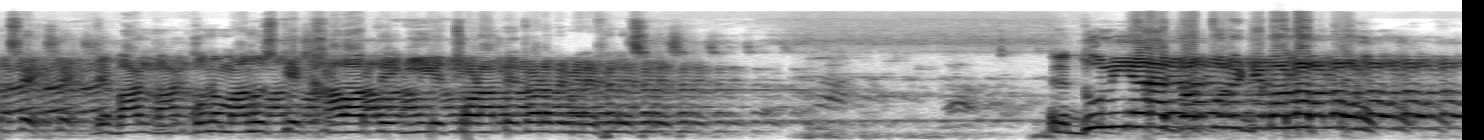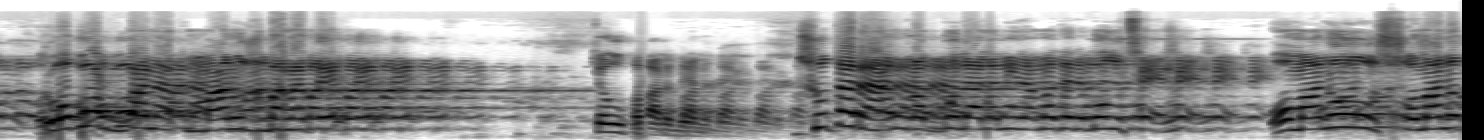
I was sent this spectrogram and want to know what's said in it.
আছে, যে কোনো মানুষকে খাওয়াতে গিয়ে, চড়াতে চড়াতে মেরে ফেলেছে। দুনিয়া যতই ডেভেলপ করুক রোবট বানাক, মানুষ বানাতে কেউ পারবে না। সুতরাং রব্বুল আলামিন আমাদের বলছেন, ও মানুষ, ও মানব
